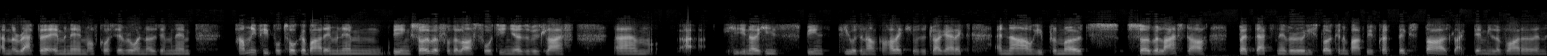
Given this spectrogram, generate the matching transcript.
um, a rapper, Eminem. Of course, everyone knows Eminem. How many people talk about Eminem being sober for the last 14 years of his life? Um, I, you know, he's been, he was an alcoholic, he was a drug addict, and now he promotes sober lifestyle but that's never really spoken about. We've got big stars like Demi Lovato and,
